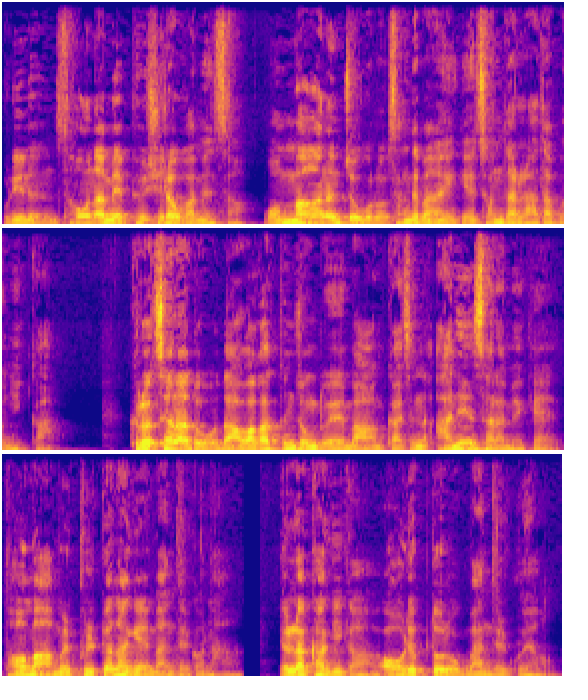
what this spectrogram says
우리는 서운함의 표시라고 하면서 원망하는 쪽으로 상대방에게 전달을 하다 보니까 그렇지 않아도 나와 같은 정도의 마음까지는 아닌 사람에게 더 마음을 불편하게 만들거나 연락하기가 어렵도록 만들고요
